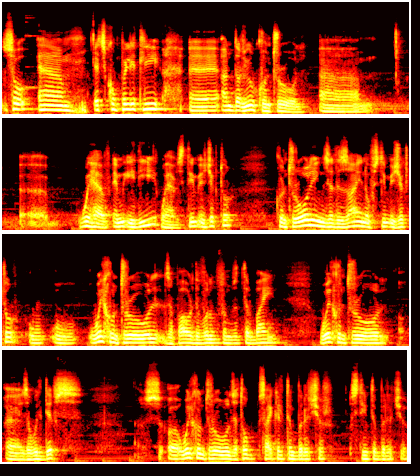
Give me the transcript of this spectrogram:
So um, it's completely uh, under your control. Um, uh, we have MED we have steam ejector controlling the design of steam ejector will control the power developed from the turbine will control the well depths uh, will control the top cycle temperature steam temperature.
